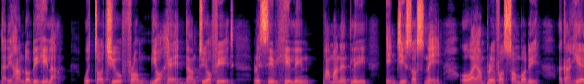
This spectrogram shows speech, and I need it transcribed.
that the hand of the healer will touch you from your head down to your feet. Receive healing permanently in Jesus' name. Oh, I am praying for somebody. I can hear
